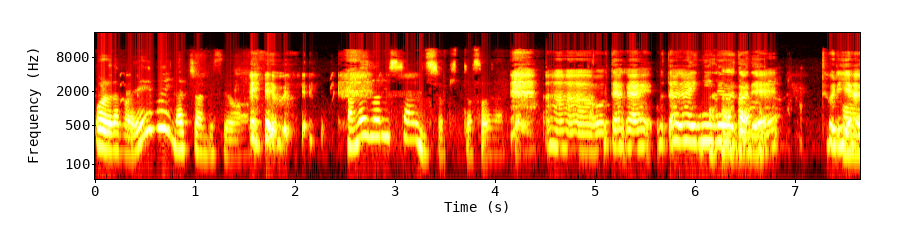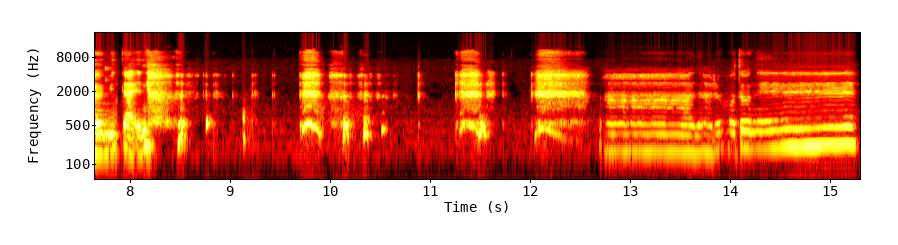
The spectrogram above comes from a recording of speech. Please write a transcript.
ほら、だから AV になっちゃうんですよ。ハメ撮りしちゃうんでしょ、きっとそうだって。ああ、お互い、お互いにヌードで取り合うみたいな。ああ、なるほどね。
